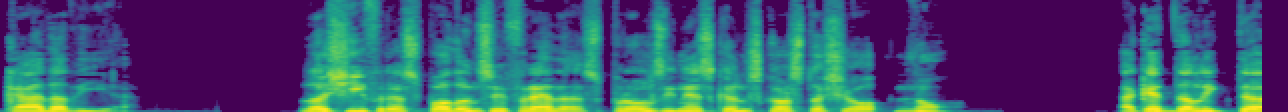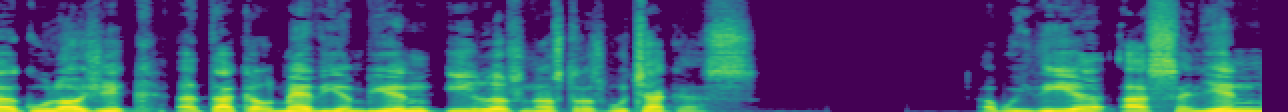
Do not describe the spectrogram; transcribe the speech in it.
cada dia. Les xifres poden ser fredes, però els diners que ens costa això, no. Aquest delicte ecològic ataca el medi ambient i les nostres butxaques. Avui dia, a Sallent,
